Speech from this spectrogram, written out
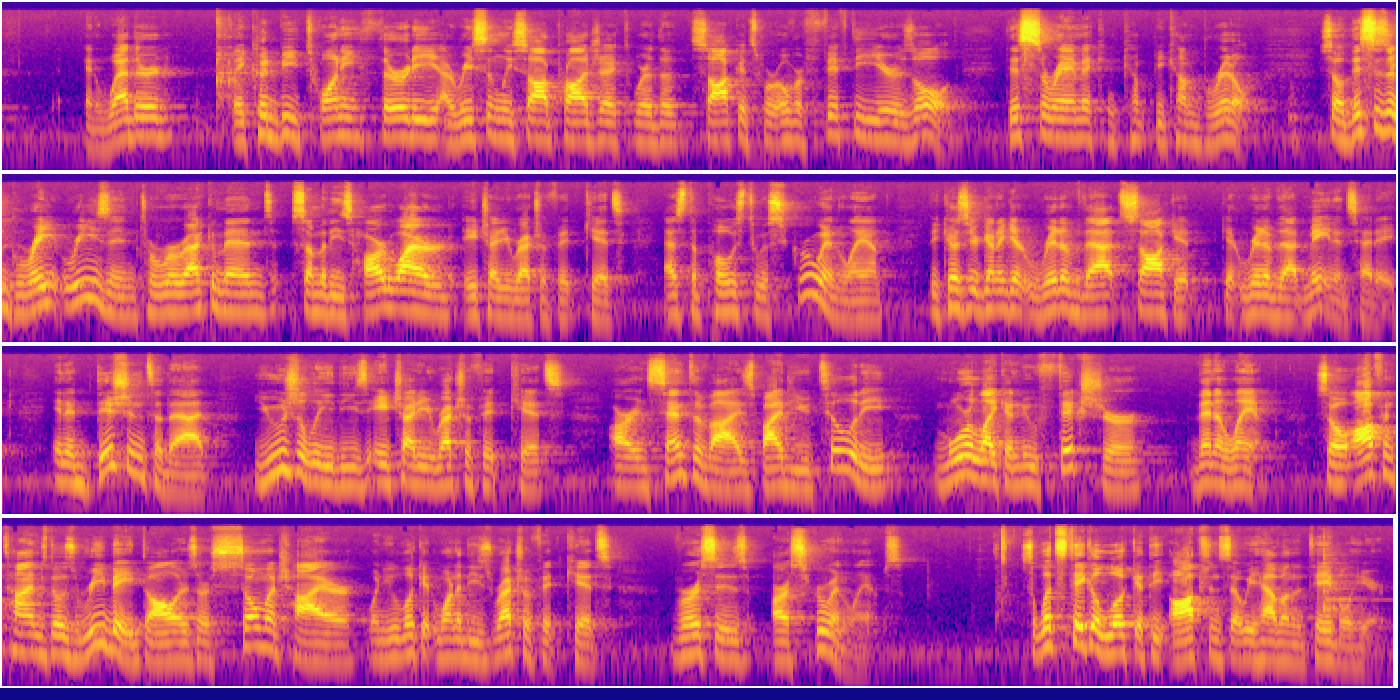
and weathered. They could be 20, 30. I recently saw a project where the sockets were over 50 years old. This ceramic can become brittle. So this is a great reason to recommend some of these hardwired HID retrofit kits as opposed to a screw-in lamp because you're going to get rid of that socket, get rid of that maintenance headache. In addition to that, usually these HID retrofit kits are incentivized by the utility more like a new fixture than a lamp. So oftentimes those rebate dollars are so much higher when you look at one of these retrofit kits versus our screw-in lamps. So let's take a look at the options that we have on the table here.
